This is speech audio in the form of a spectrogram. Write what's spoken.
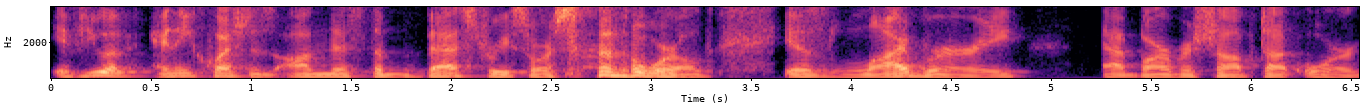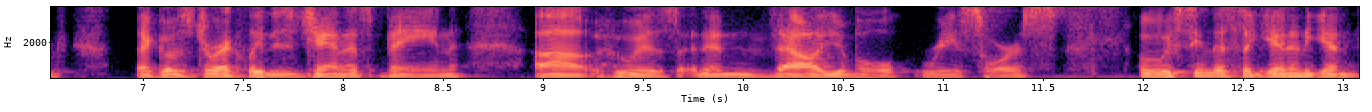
if you have any questions on this, the best resource in the world is library at barbershop.org. That goes directly to Janice Bain, uh, who is an invaluable resource. We've seen this again and again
